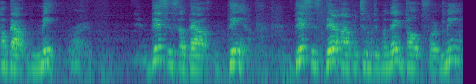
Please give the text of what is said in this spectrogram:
about me. Right. This is about them. This is their opportunity. When they vote for me,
